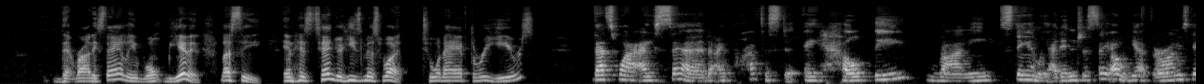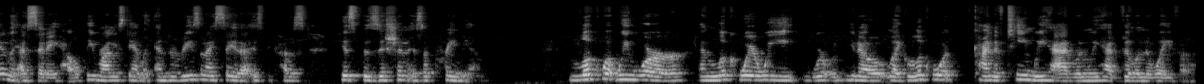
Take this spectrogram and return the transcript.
that Ronnie Stanley won't be in it. Let's see. In his tenure, he's missed what two and a half, three years. That's why I said I prefaced it a healthy Ronnie Stanley. I didn't just say, "Oh yeah, throw Ronnie Stanley." I said a healthy Ronnie Stanley, and the reason I say that is because his position is a premium. Look what we were, and look where we were. You know, like look what kind of team we had when we had Villanueva.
